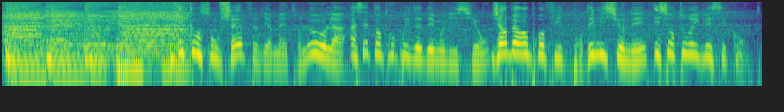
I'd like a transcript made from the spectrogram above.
Alléluia. Et quand son chef vient mettre le holà à cette entreprise de démolition, Gerbert en profite pour démissionner et surtout régler ses comptes.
